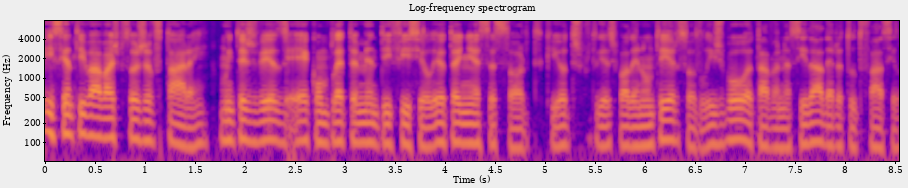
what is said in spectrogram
incentivava as pessoas a votarem. Muitas vezes é completamente difícil. Eu tenho essa sorte que outros portugueses podem não ter. Sou de Lisboa, estava na cidade, era tudo fácil.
